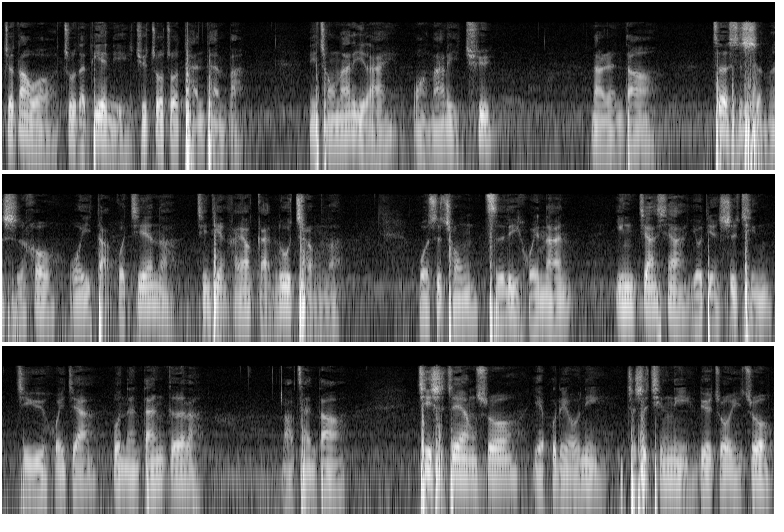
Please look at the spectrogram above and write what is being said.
就到我住的店里去坐坐谈谈吧。你从哪里来，往哪里去？”那人道：“这是什么时候？我已打过尖了，今天还要赶路程呢。我是从直隶回南，因家下有点事情，急于回家，不能耽搁了。”老禅道：“既是这样说，也不留你，只是请你略坐一坐。”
